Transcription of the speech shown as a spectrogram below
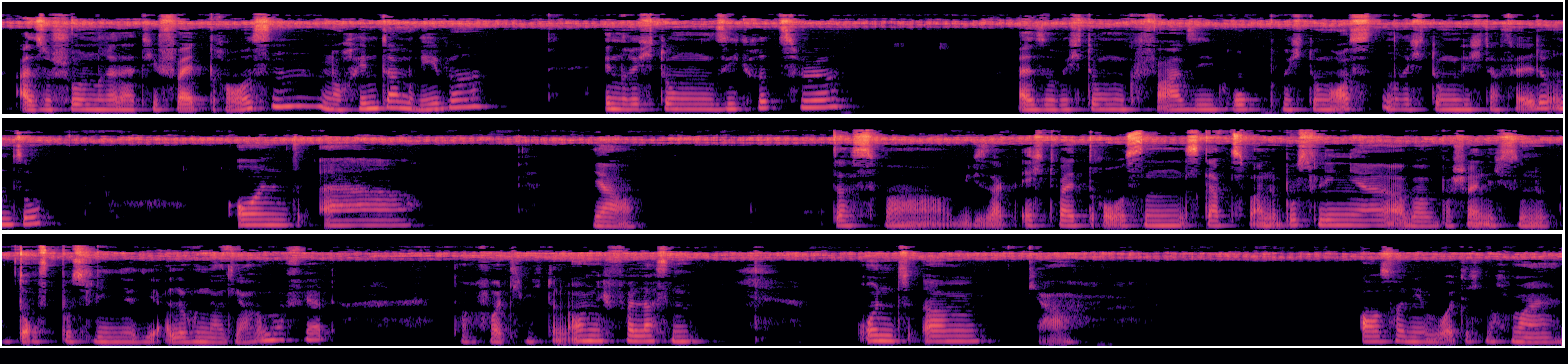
Also schon relativ weit draußen, noch hinterm Rewe, in Richtung Siegritzhöhe. Also Richtung quasi grob Richtung Osten, Richtung Lichterfelde und so. Und äh, ja, das war, wie gesagt, echt weit draußen. Es gab zwar eine Buslinie, aber wahrscheinlich so eine Dorfbuslinie, die alle 100 Jahre mal fährt. Darauf wollte ich mich dann auch nicht verlassen. Und ähm, ja, außerdem wollte ich nochmal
